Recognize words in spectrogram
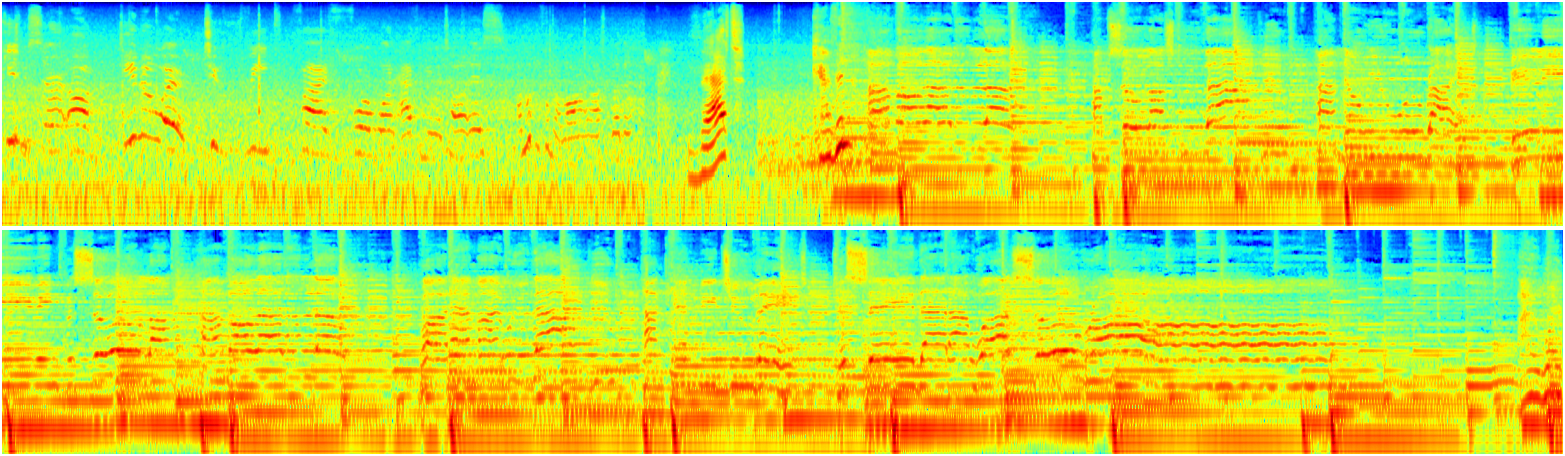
Excuse me, sir. Um, do you know where 23541 Avenue Hotel is? I'm looking for my long lost brother. That? Kevin?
